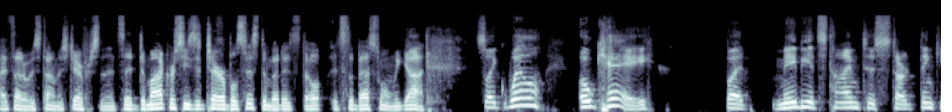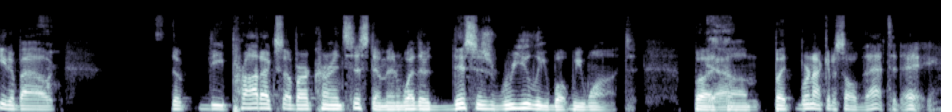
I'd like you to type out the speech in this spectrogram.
I thought it was Thomas Jefferson that said democracy's a terrible system, but it's the it's the best one we got. It's like well, okay, but maybe it's time to start thinking about the the products of our current system and whether this is really what we want. But Yeah. um, but we're not going to solve that today.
